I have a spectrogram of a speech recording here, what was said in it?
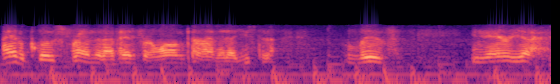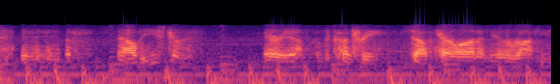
I have a close friend that I've had for a long time that I used to live in an area in, in the southeastern area of the country, South Carolina, near the Rockies.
